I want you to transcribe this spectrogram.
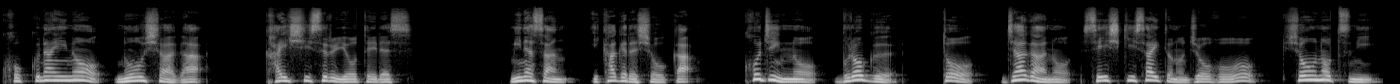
国内の納車が開始する予定です。皆さんいかがでしょうか？個人のブログとジャガーの正式サイトの情報を小ノーツに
